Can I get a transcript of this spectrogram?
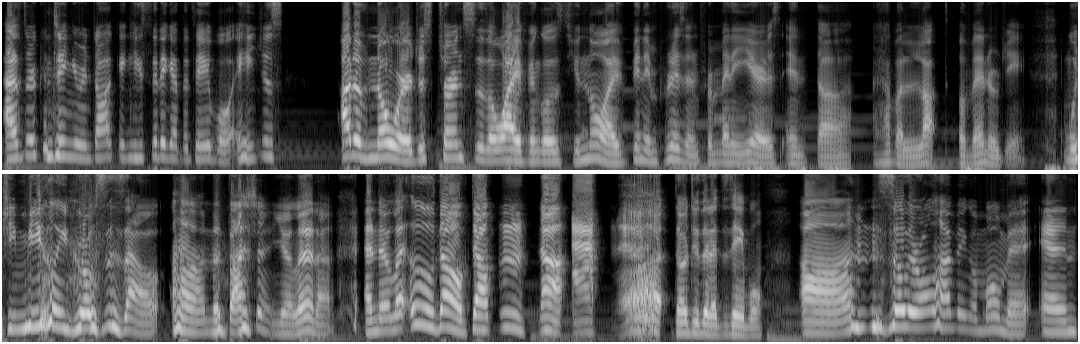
as they're continuing talking, he's sitting at the table, and he just, out of nowhere, just turns to the wife and goes, "You know, I've been in prison for many years, and uh, I have a lot of energy," which immediately grosses out uh, Natasha and Yelena, and they're like, "Oh no, don't, mm, no, ah, ugh, don't do that at the table." Um, so they're all having a moment, and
